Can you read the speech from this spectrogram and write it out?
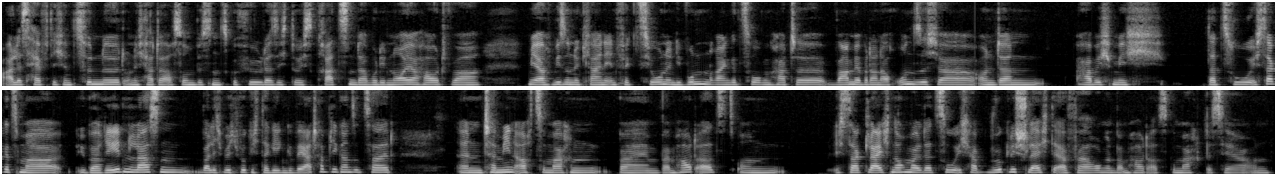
alles heftig entzündet und ich hatte auch so ein bisschen das Gefühl, dass ich durchs Kratzen, da wo die neue Haut war, mir auch wie so eine kleine Infektion in die Wunden reingezogen hatte, war mir aber dann auch unsicher und dann habe ich mich dazu, ich sag jetzt mal, überreden lassen, weil ich mich wirklich dagegen gewehrt habe die ganze Zeit, einen Termin auch zu machen beim, beim Hautarzt und ich sag gleich nochmal dazu, ich habe wirklich schlechte Erfahrungen beim Hautarzt gemacht bisher und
